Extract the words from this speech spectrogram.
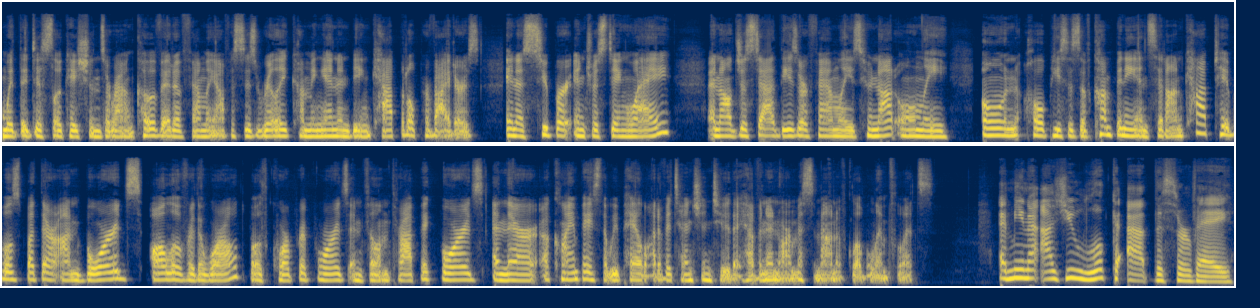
with the dislocations around COVID of family offices really coming in and being capital providers in a super interesting way. And I'll just add these are families who not only own whole pieces of company and sit on cap tables, but they're on boards all over the world, both corporate boards and philanthropic boards. And they're a client base that we pay a lot of attention to. They have an enormous amount of global influence. Amina, as you look at the survey,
